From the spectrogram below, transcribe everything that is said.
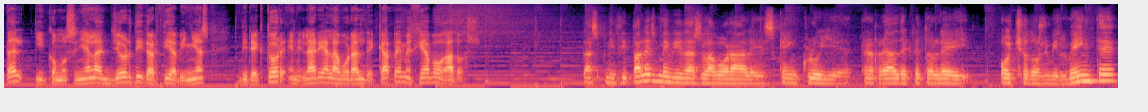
tal y como señala Jordi García Viñas, director en el área laboral de KPMG Abogados. Las principales medidas laborales que incluye el Real Decreto Ley 8-2020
